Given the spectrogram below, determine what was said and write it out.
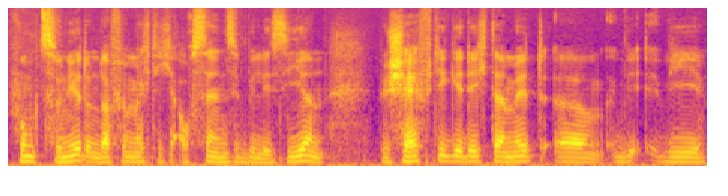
funktioniert und dafür möchte ich auch sensibilisieren. Beschäftige dich damit, äh, wie,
